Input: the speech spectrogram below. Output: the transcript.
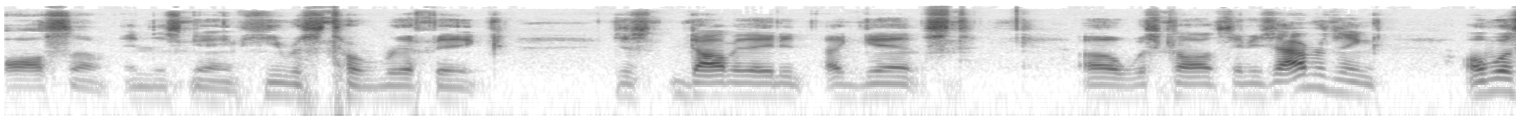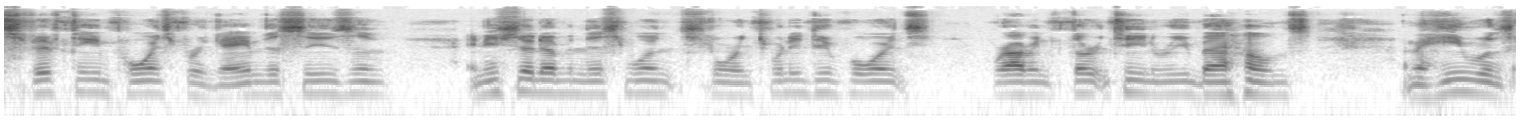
awesome in this game. He was terrific. Just dominated against uh, Wisconsin. He's averaging almost 15 points per game this season. And he showed up in this one, scoring 22 points, grabbing 13 rebounds. I mean, he was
